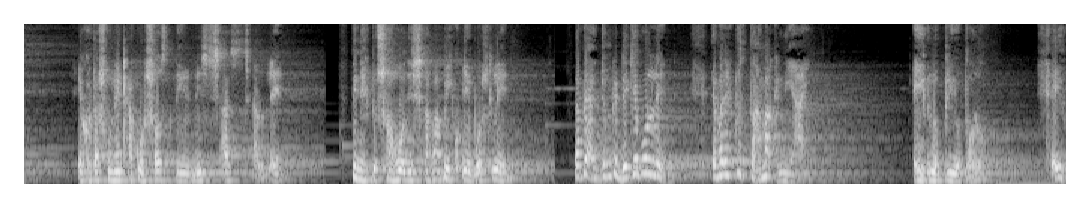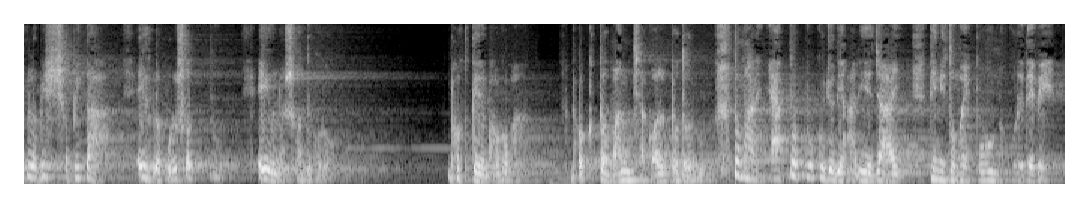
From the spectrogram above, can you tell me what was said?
একথা শুনে ঠাকুর স্বস্তির নিঃশ্বাস ছাড়লেন। তিনি একটু সহজ স্বাভাবিক হয়ে বসলেন। তারপরে একজনকে ডেকে বললেন, এবার একটু তামাক নিয়ে আয়। এই হলো প্রিয় পরম। এই হলো বিশ্বপিতা এই হলো পুরুষত্ব এই হলো সদ্গুরু। ভক্তের ভগবান, ভক্ত বাঞ্ছা কল্পতরু। তোমার এতটুকু যদি হারিয়ে যায়, তিনি তোমায় পূর্ণ করে দেবেন।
